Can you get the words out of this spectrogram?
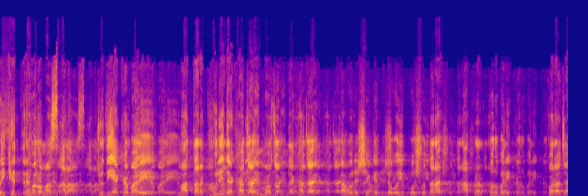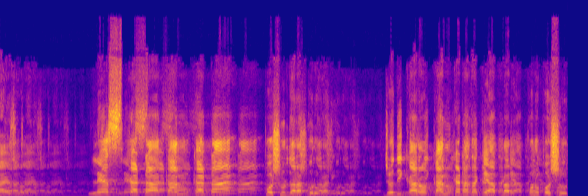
ওই ক্ষেত্রে হলো মাসআলা। যদি একেবারে মাথার খুলি দেখা যায়, মজক দেখা যায়, তাহলে সেক্ষেত্রে ওই পশু দ্বারা আপনার কুরবানি করা হবে। লেস কাটা, কান কাটা পশুর দ্বারা কুরবানি। যদি কারও কান কাটা থাকে আপনার কোনো পশুর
